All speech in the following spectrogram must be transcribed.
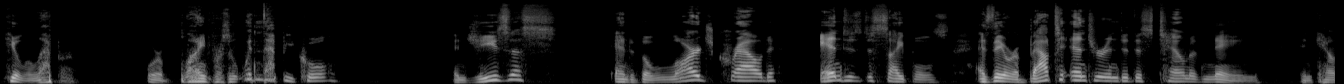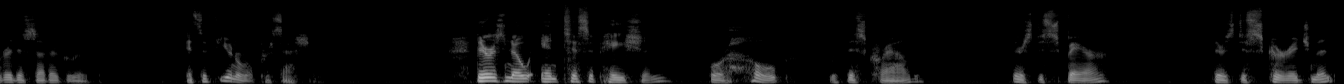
heal a leper or a blind person. Wouldn't that be cool? And Jesus and the large crowd and his disciples, as they are about to enter into this town of Nain, encounter this other group. It's a funeral procession. There is no anticipation or hope with this crowd. There's despair, there's discouragement,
